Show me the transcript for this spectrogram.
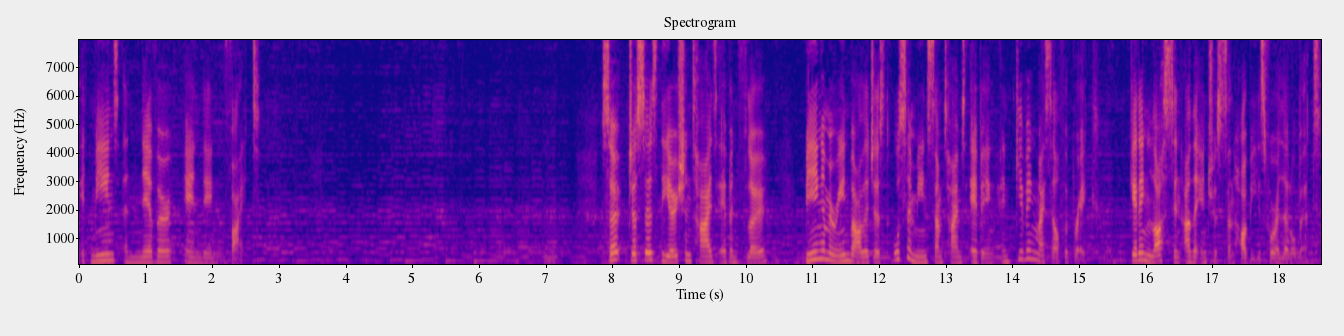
It means a never ending fight. So, just as the ocean tides ebb and flow, being a marine biologist also means sometimes ebbing and giving myself a break getting lost in other interests and hobbies for a little bit.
